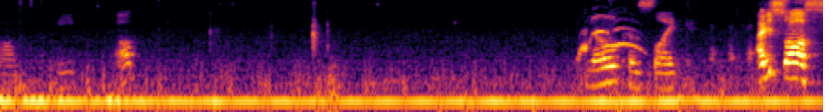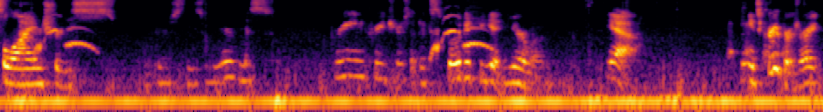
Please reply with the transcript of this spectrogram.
um meet up? No, cause like I just saw a slime tree. There's these weird mis green creatures that explode if you get near one. Yeah. He means creepers, right?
